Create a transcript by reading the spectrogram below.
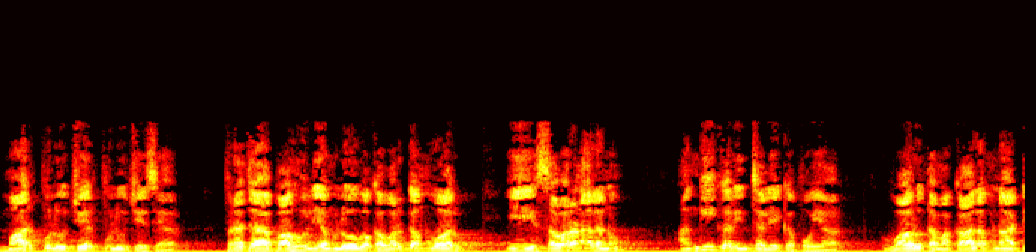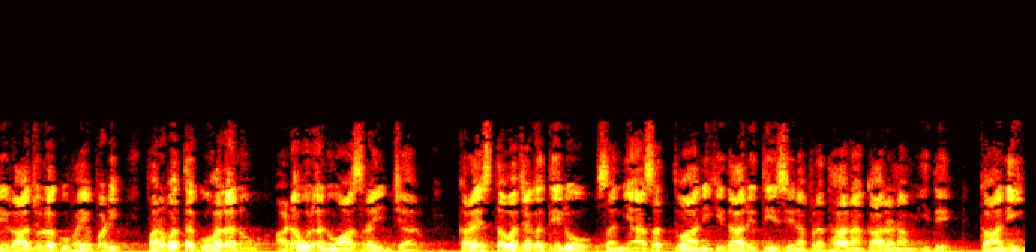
మార్పులు చేర్పులు చేశారు. ప్రజా బాహుల్యంలో ఒక వర్గం వారు ఈ సవరణలను అంగీకరించలేకపోయారు. వారు తమ కాలం నాటి రాజులకు భయపడి పర్వత గుహలను అడవులను ఆశ్రయించారు. క్రైస్తవ జగతిలో సన్యాసత్వానికి దారితీసిన ప్రధాన కారణం ఇదే. కాని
